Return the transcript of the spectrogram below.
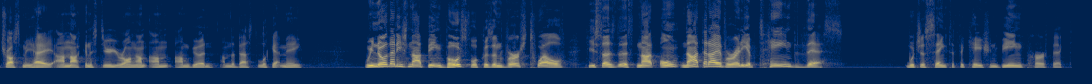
trust me. Hey, I'm not going to steer you wrong. I'm, I'm, I'm good. I'm the best. Look at me. We know that he's not being boastful because in verse 12, he says this not, on, not that I have already obtained this, which is sanctification, being perfect,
